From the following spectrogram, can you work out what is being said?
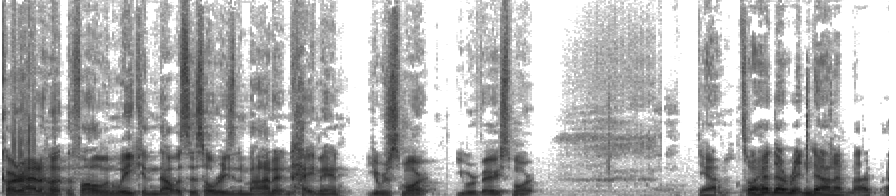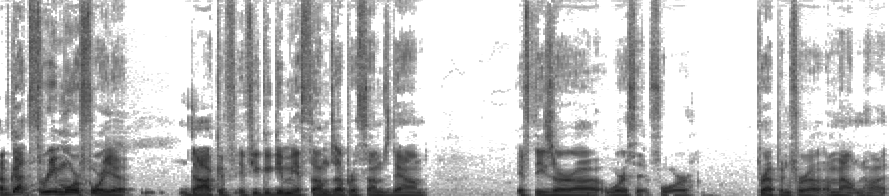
Carter had a hunt the following week, and that was his whole reason behind it. And hey, man, you were smart. You were very smart. Yeah. So I had that written down. I've, I've got three more for you, Doc. If if you could give me a thumbs up or thumbs down, if these are uh, worth it for prepping for a, a mountain hunt.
